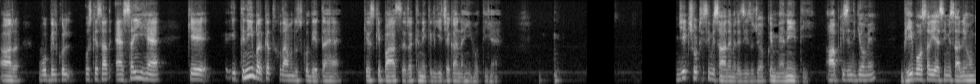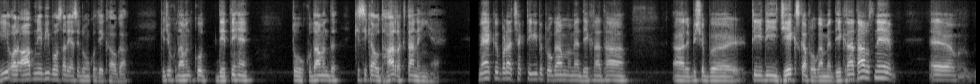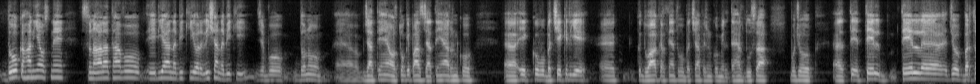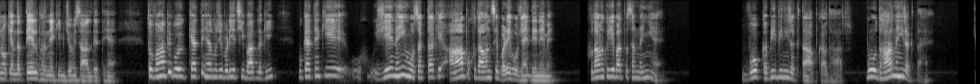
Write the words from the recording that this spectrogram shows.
और वो बिल्कुल उसके साथ ऐसा ही है कि इतनी बरकत खुदामद उसको देता है कि उसके पास रखने के लिए जगह नहीं होती है। ये एक छोटी सी मिसाल है मेरे जीजो जो आपके मैंने ही थी आपकी जिंदगियों में भी बहुत सारी ऐसी मिसालें होंगी और आपने भी बहुत सारे ऐसे लोगों को देखा होगा कि जो खुदावंद को देते हैं तो खुदावंद किसी का उधार रखता नहीं है। मैं एक बड़ा अच्छा टीवी पे प्रोग्राम मैं देख रहा था, और बिशप टी डी जेक्स का प्रोग्राम मैं देख रहा था, और उसने दो कहानियाँ उसने सुना रहा था वो एडिया नबी की और अलीशा नबी की जब वो दोनों जाते हैं औरतों के पास जाते हैं और उनको एक को वो बच्चे के लिए दुआ करते हैं तो वो बच्चा फिर उनको मिलता है और दूसरा वो जो ते, तेल तेल जो बर्तनों के अंदर तेल भरने की जो मिसाल देते हैं। तो वहाँ पे वो कहते हैं और मुझे बड़ी अच्छी बात लगी वो कहते हैं कि ये नहीं हो सकता कि आप खुदावन से बड़े हो जाएँ देने में। खुदावंत को ये बात पसंद नहीं है। वो कभी भी नहीं रखता आपका उधार। वो उधार नहीं रखता है।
